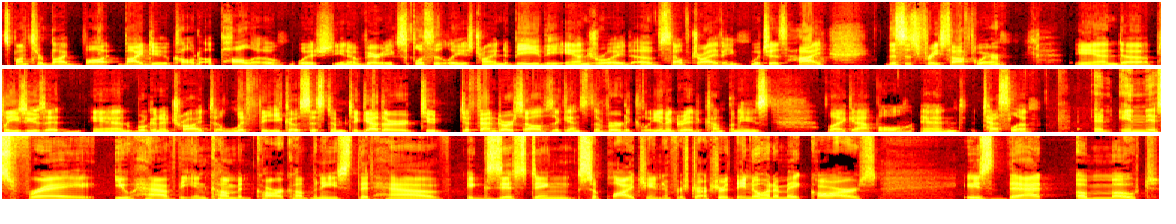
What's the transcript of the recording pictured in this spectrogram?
sponsored by Baidu called Apollo, which, you know, very explicitly is trying to be the Android of self-driving, which is, hi, this is free software and uh, please use it. And we're going to try to lift the ecosystem together to defend ourselves against the vertically integrated companies like Apple and Tesla. And in this fray, you have the incumbent car companies that have existing supply chain infrastructure. They know how to make cars. Is that a moat?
